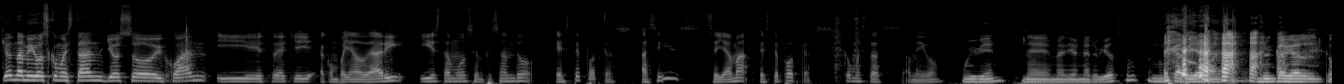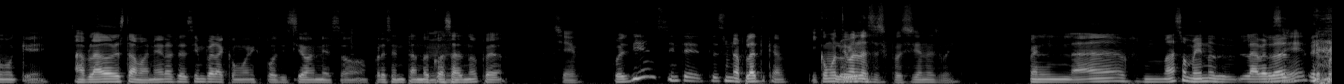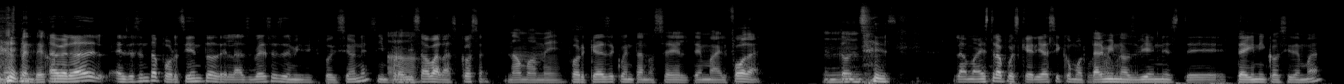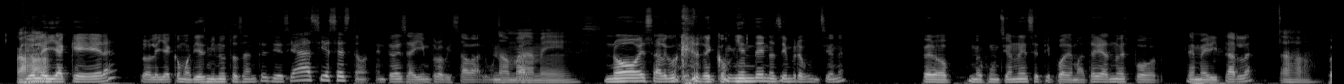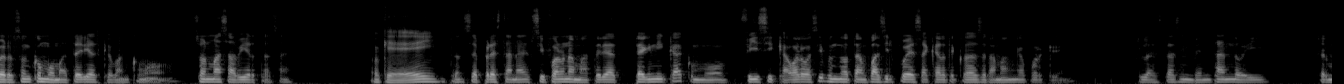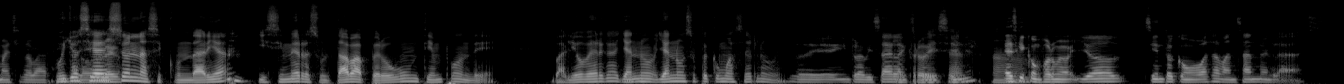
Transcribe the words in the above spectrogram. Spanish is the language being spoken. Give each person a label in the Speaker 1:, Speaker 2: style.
Speaker 1: ¿Qué onda amigos? ¿Cómo están? Yo soy Juan y estoy aquí acompañado de Ari y estamos empezando este podcast. Así es, se llama este podcast. ¿Cómo estás, amigo?
Speaker 2: Muy bien, eh, medio nervioso. Nunca había, nunca había como que hablado de esta manera. O sea, siempre era como en exposiciones o presentando cosas, ¿no? Pero
Speaker 1: Sí.
Speaker 2: pues bien, siente, es una plática.
Speaker 1: ¿Y cómo te iban las exposiciones, güey?
Speaker 2: La- pues, más o menos, la verdad.
Speaker 1: ¿Sí? ¿Te ponías pendejo?
Speaker 2: La verdad, el, el 60% de las veces de mis exposiciones improvisaba las cosas.
Speaker 1: No mames.
Speaker 2: Porque haz de cuenta, no sé, el tema del FODA.
Speaker 1: Mm.
Speaker 2: Entonces, la maestra pues quería así como
Speaker 1: Puta
Speaker 2: términos
Speaker 1: madre.
Speaker 2: bien este técnicos y demás. Yo leía qué era, lo leía como 10 minutos antes y decía, ah, sí es esto. Entonces ahí improvisaba algunas
Speaker 1: No
Speaker 2: partes.
Speaker 1: mames.
Speaker 2: No es algo que recomiende, no siempre funciona. Pero me funciona ese tipo de materias, no es por demeritarlas,
Speaker 1: Ajá.
Speaker 2: pero son como materias que van como, son más abiertas. ¿ah?
Speaker 1: Ok.
Speaker 2: Entonces se prestan a, si fuera una materia técnica como física o algo así, pues no tan fácil puedes sacarte cosas de la manga porque pues, las estás inventando y pues, el maestro se va a
Speaker 1: Pues yo hacía eso en la secundaria y sí me resultaba, pero hubo un tiempo donde valió verga, ya no, ya no supe cómo hacerlo, güey.
Speaker 2: Lo de improvisar las
Speaker 1: Improvisar,
Speaker 2: exposiciones. Es que conforme yo siento como vas avanzando en las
